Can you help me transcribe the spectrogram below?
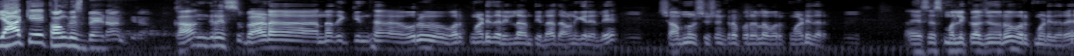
ಯಾಕೆ ಕಾಂಗ್ರೆಸ್ ಬೇಡ ಅಂತೀರಾ? ಕಾಂಗ್ರೆಸ್ ಬೇಡ ಅನ್ನೋದಕ್ಕಿಂತ ಅವರು ವರ್ಕ್ ಮಾಡಿದಾರೆ ಇಲ್ಲ ಅಂತಿಲ್ಲ ದಾವಣಗೆರೆಯಲ್ಲಿ. ಶಾಮನೂರ್ ಶಿವಶಂಕರಪ್ಪರ ಎಲ್ಲ ವರ್ಕ್ ಮಾಡಿದ್ದಾರೆ ಎಸ್ ಎಸ್ ಮಲ್ಲಿಕಾರ್ಜುನ್ ಅವರು ವರ್ಕ್ ಮಾಡಿದ್ದಾರೆ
